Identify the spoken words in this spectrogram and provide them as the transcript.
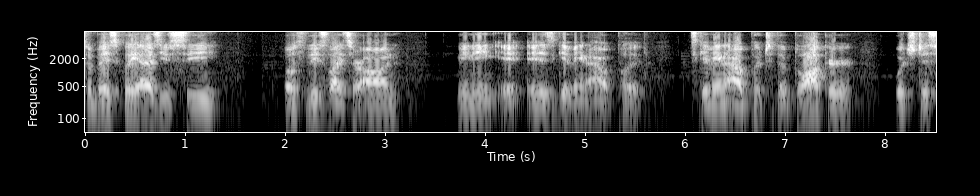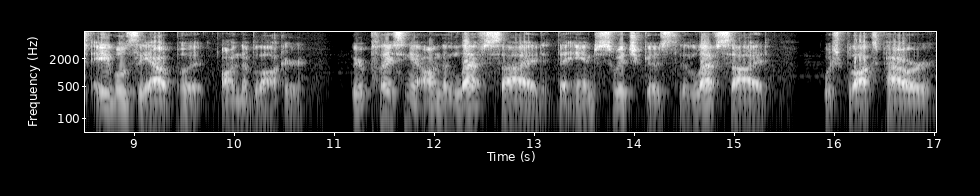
So basically, as you see, both of these lights are on, meaning it is giving an output. It's giving an output to the blocker, which disables the output on the blocker. We're placing it on the left side. The AND switch goes to the left side, which blocks power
